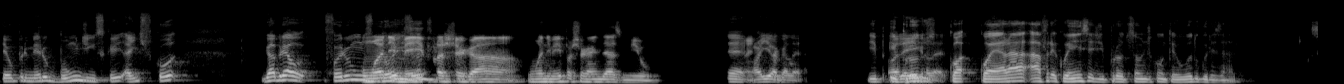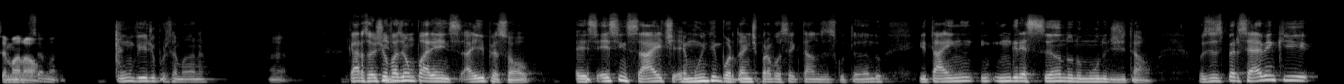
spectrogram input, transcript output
ter o primeiro boom de inscritos, a gente ficou. Gabriel, foram uns um ano e meio para chegar, um ano e meio para chegar em 10 mil. É, aí, ó, galera. E, e aí, galera. Qual, qual, era a frequência de produção de conteúdo, gurizada? Semanal. Semana. Um vídeo por semana. É. Cara, só deixa eu fazer um parênteses aí, pessoal. Esse, esse insight é muito importante para você que está nos escutando e está in, ingressando no mundo digital. Vocês percebem que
